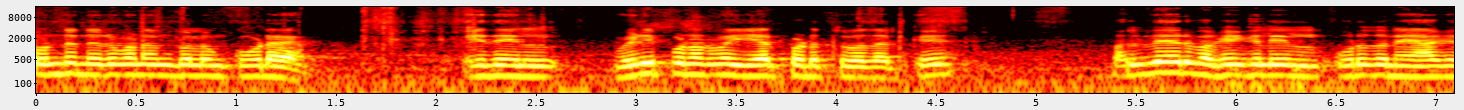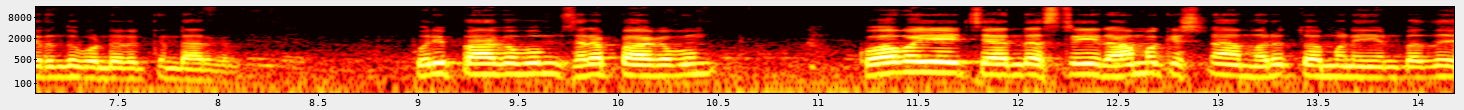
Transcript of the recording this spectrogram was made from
தொண்டு நிறுவனங்களும் கூட இதில் விழிப்புணர்வை ஏற்படுத்துவதற்கு பல்வேறு வகைகளில் உறுதுணையாக இருந்து கொண்டிருக்கின்றார்கள். குறிப்பாகவும் சிறப்பாகவும் கோவையைச் சேர்ந்த ஸ்ரீ ராமகிருஷ்ணா மருத்துவமனை என்பது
